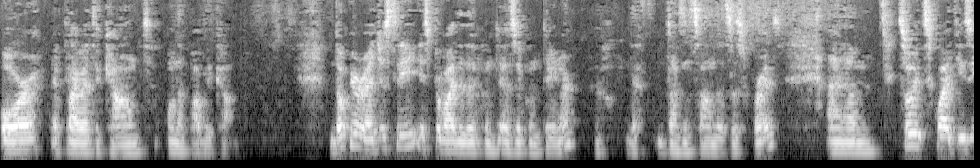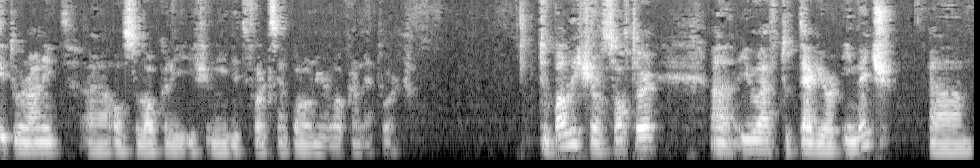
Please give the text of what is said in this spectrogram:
or a private account on a public hub. Docker registry is provided as a container. That doesn't sound as a surprise. Um, so it's quite easy to run it uh, also locally if you need it, for example, on your local network. To publish your software, uh, you have to tag your image um,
